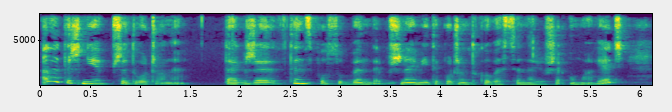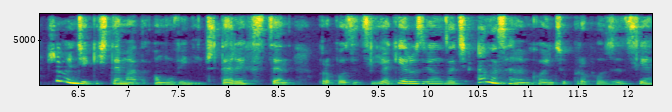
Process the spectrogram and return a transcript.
ale też nie przetłoczone. Także w ten sposób będę przynajmniej te początkowe scenariusze omawiać, że będzie jakiś temat, omówienie czterech scen, propozycji, jak je rozwiązać, a na samym końcu propozycje,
